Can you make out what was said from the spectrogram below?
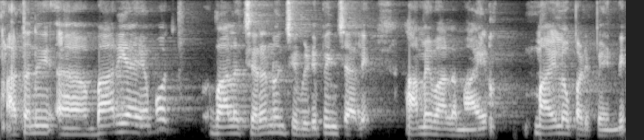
అతని భార్య ఏమో వాళ్ళ చెర నుంచి విడిపించాలి. ఆమె వాళ్ళ మాయ మాయలో పడిపోయింది.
